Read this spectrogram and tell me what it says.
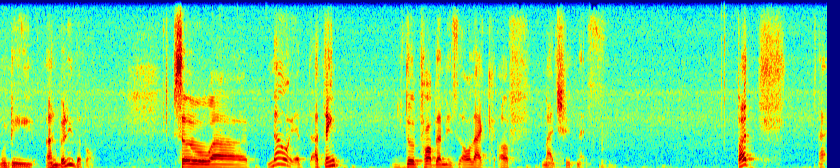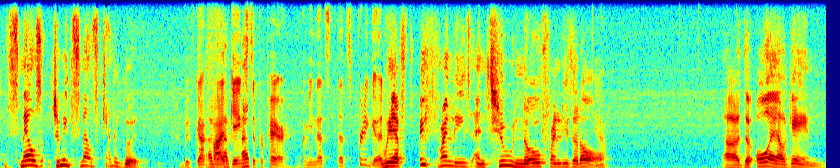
would be unbelievable. So uh, no, it, I think the problem is our lack of match fitness. But uh, it smells to me. It smells kind of good. We've got 5 I've- games I've- to prepare. I mean, that's that's pretty good. We have three friendlies and two no friendlies at all. Uh, the OL game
